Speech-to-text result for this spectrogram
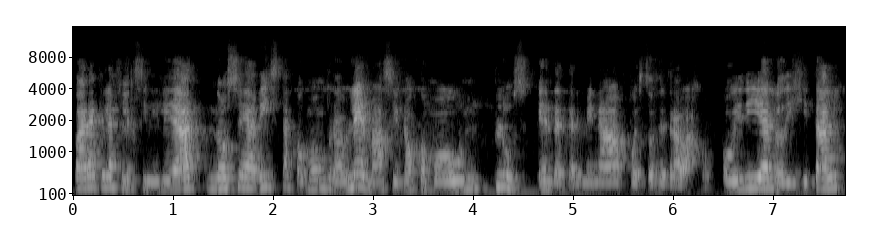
para que la flexibilidad no sea vista como un problema, sino como un plus en determinados puestos de trabajo. Hoy día lo digital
